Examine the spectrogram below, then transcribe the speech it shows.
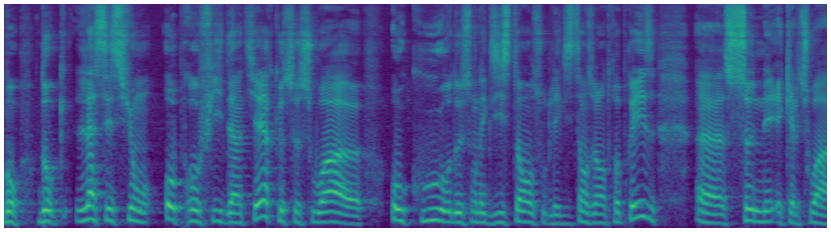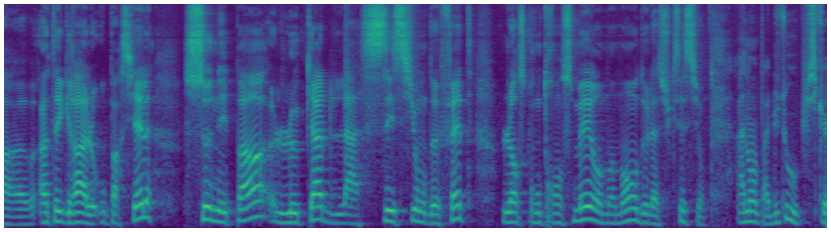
Bon, donc la session au profit d'un tiers, que ce soit euh, au cours de son existence ou de l'existence de l'entreprise, euh, ce n'est et qu'elle soit euh, intégrale ou partielle, ce n'est pas le cas de la session de fait lorsqu'on transmet au moment de la succession. Ah non, pas du tout, puisque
